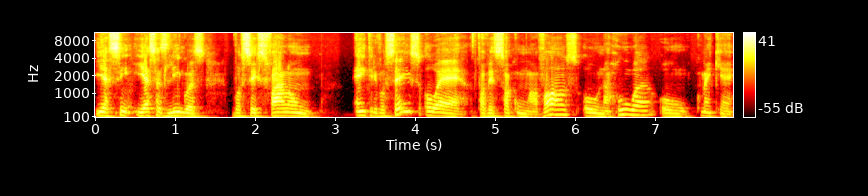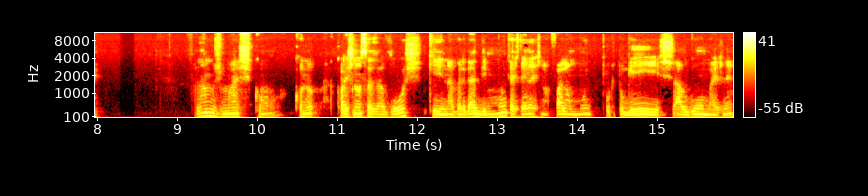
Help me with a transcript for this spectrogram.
E assim, e essas línguas vocês falam entre vocês? Ou é talvez só com avós? Ou na rua? Ou como é que é? Falamos mais com, com, com as nossas avós, que na verdade muitas delas não falam muito português, algumas, né?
